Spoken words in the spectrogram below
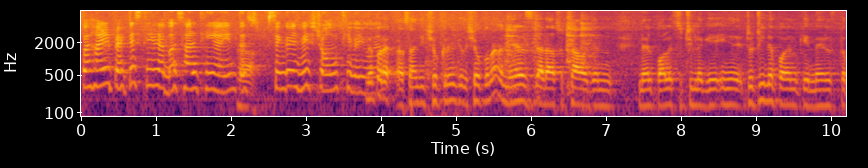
پر هاڻي پريڪٽس ٿي ويا ٻه سال ٿي ويا آهن ته. فنگرس به اسٽرانگ ٿي ويون نه پر اسان جي ڇوڪرين کي ته شوق هوندو آهي نه نيلس ڏاڍا سٺا هجن نيل پالش سٺي لڳي ائين ٽٽي نه پون ڪه نيلس ته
